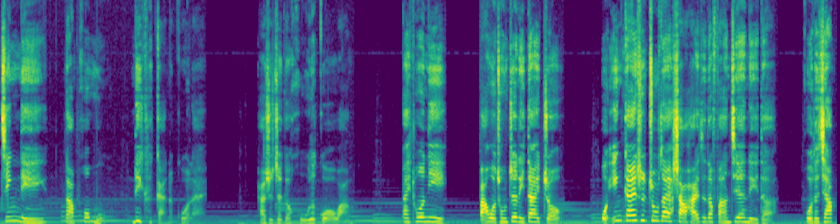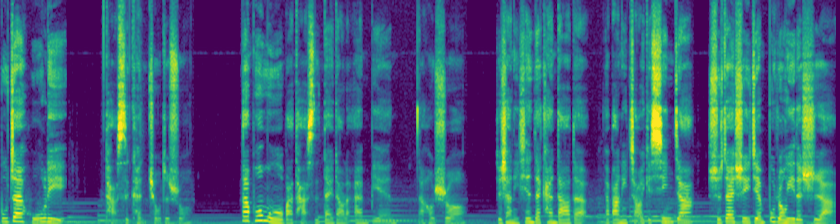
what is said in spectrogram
精灵纳波姆立刻赶了过来，他是这个湖的国王。拜托你，把我从这里带走。我应该是住在小孩子的房间里的，我的家不在湖里。塔斯恳求着说。纳波姆把塔斯带到了岸边，然后说：“就像你现在看到的，要帮你找一个新家，实在是一件不容易的事啊。”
